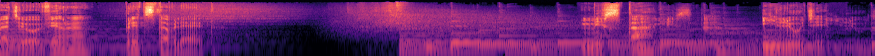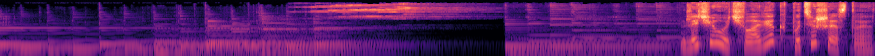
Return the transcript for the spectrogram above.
Радио «Вера» представляет Места и люди Для чего человек путешествует?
